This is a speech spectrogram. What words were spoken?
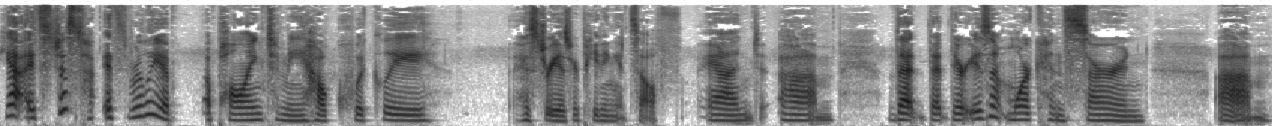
Yeah, it's just it's really appalling to me how quickly history is repeating itself, and um, that that there isn't more concern um,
